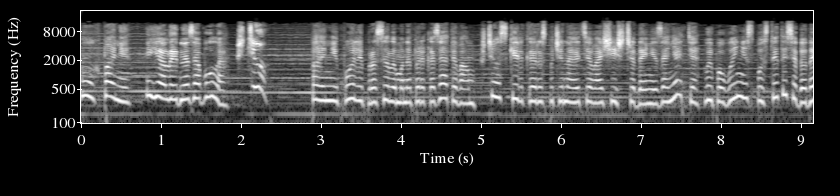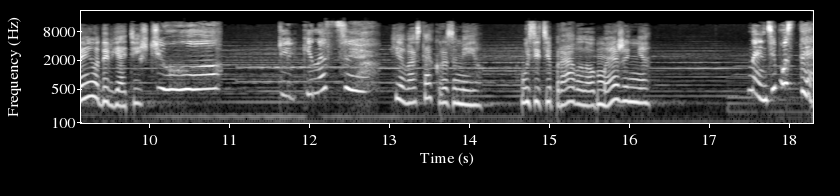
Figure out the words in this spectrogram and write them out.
Ох, пані, я ледь не забула. Що? Пані Полі просили мене переказати вам, що оскільки розпочинаються ваші щоденні заняття, ви повинні спуститися до неї о дев'ятій. Що? Тільки не це. Я вас так розумію. Усі ці правила, обмеження. Ненці, пусте.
